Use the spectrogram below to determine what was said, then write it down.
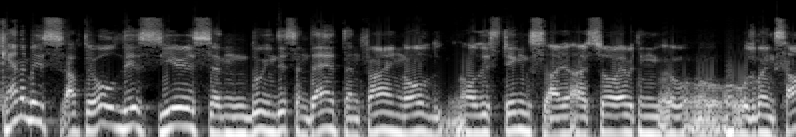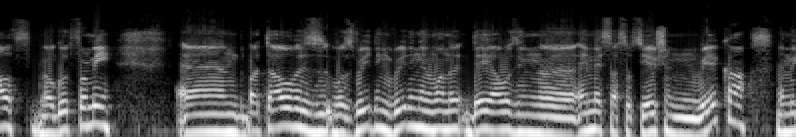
Cannabis after all these years and doing this and that and trying all all these things i, I saw everything uh, was going south no good for me. And but i always was reading reading and one day i was in uh, ms association rijeka and we,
